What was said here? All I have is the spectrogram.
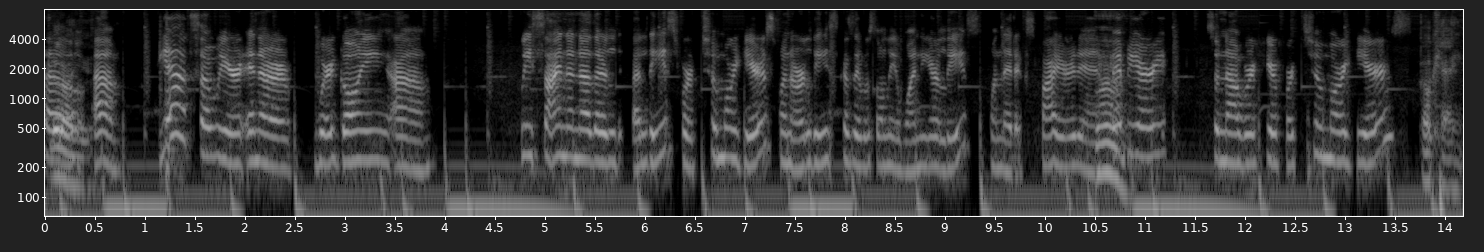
So, good on you. Um, yeah, so we're in our we're going um we signed another lease for two more years when our lease because it was only a one year lease when it expired in mm. february so now we're here for two more years okay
